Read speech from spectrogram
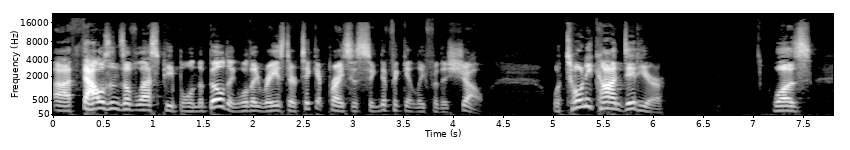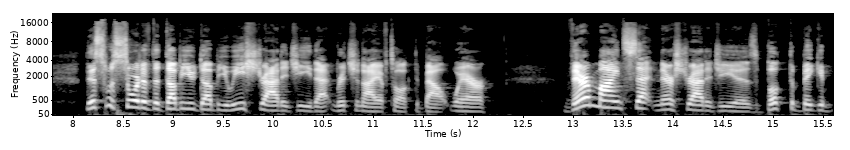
uh, thousands of less people in the building? Well, they raised their ticket prices significantly for this show. What Tony Khan did here was this was sort of the WWE strategy that Rich and I have talked about, where their mindset and their strategy is book the big,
